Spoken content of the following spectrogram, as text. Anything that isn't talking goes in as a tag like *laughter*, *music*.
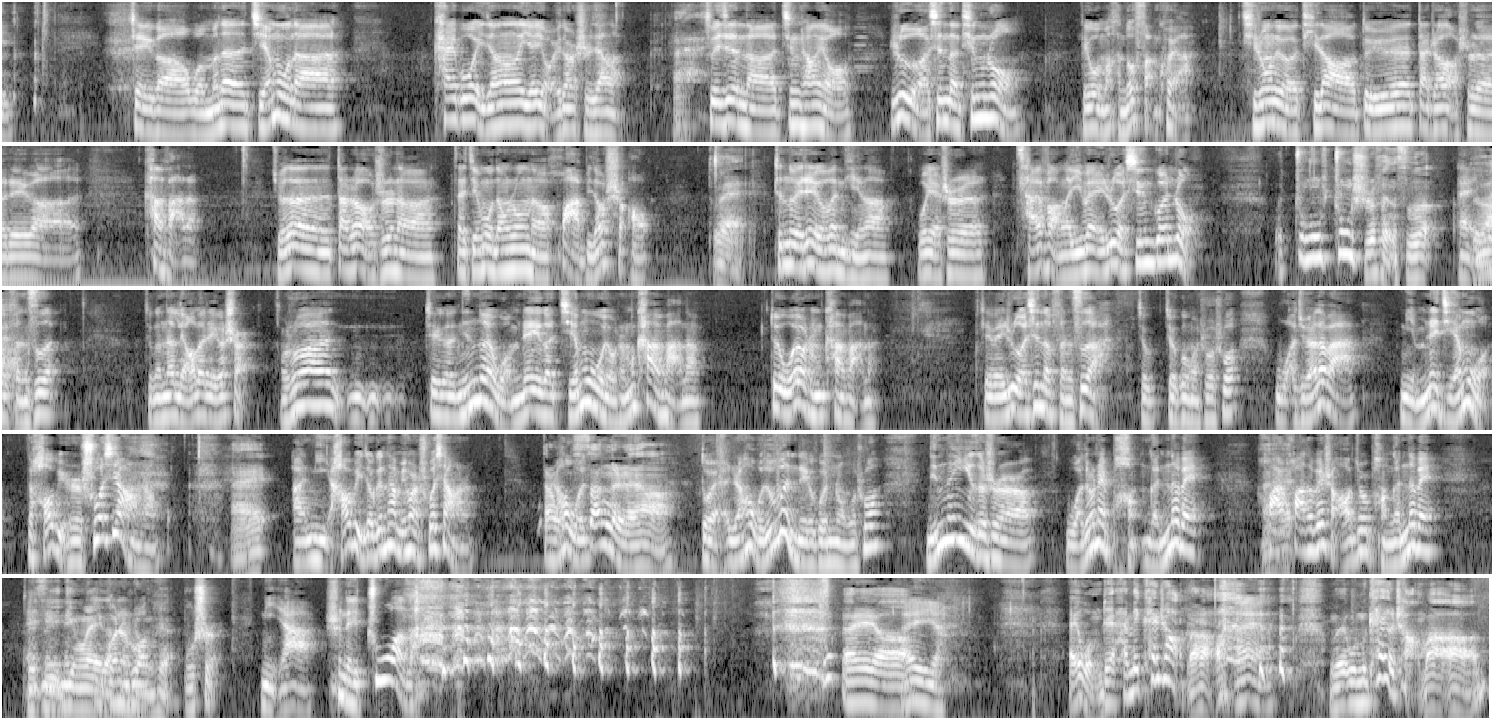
这个我们的节目呢，开播已经也有一段时间了。哎，最近呢，经常有热心的听众给我们很多反馈啊，其中就有提到对于大哲老师的这个看法的，觉得大哲老师呢在节目当中呢话比较少。对，针对这个问题呢，我也是采访了一位热心观众，我忠忠实粉丝，哎，一位粉丝，就跟他聊了这个事儿。我说，嗯，这个您对我们这个节目有什么看法呢？对我有什么看法呢？这位热心的粉丝啊，就就跟我说说，我觉得吧，你们这节目就好比是说相声 *laughs* 哎，啊，你好比就跟他们一块说相声。但是然后我三个人啊，对，然后我就问这个观众，我说：“您的意思是我就是那捧哏的呗，话哎话特别少，就是捧哏的呗？”给自己哎那定位的那观众说很正确：“不是，你呀是那桌子。*laughs* 哎呀，哎呀，哎，我们这还没开场呢，哎，*laughs* 我们我们开个场吧啊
